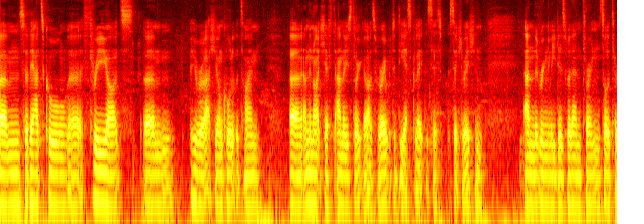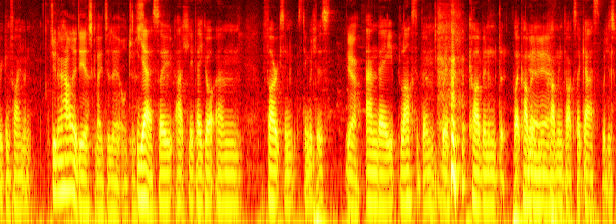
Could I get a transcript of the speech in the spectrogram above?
Um, so they had to call uh, three guards um, who were actually on call at the time, uh, and the night shift, and those three guards were able to de-escalate the sis- situation, and the ringleaders were then thrown in solitary confinement. Do you know how they de-escalated it, or just? Yeah, so actually they got um, fire extinguishers Yeah. and they blasted them with carbon, like carbon, Yeah, yeah. carbon dioxide gas, which is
